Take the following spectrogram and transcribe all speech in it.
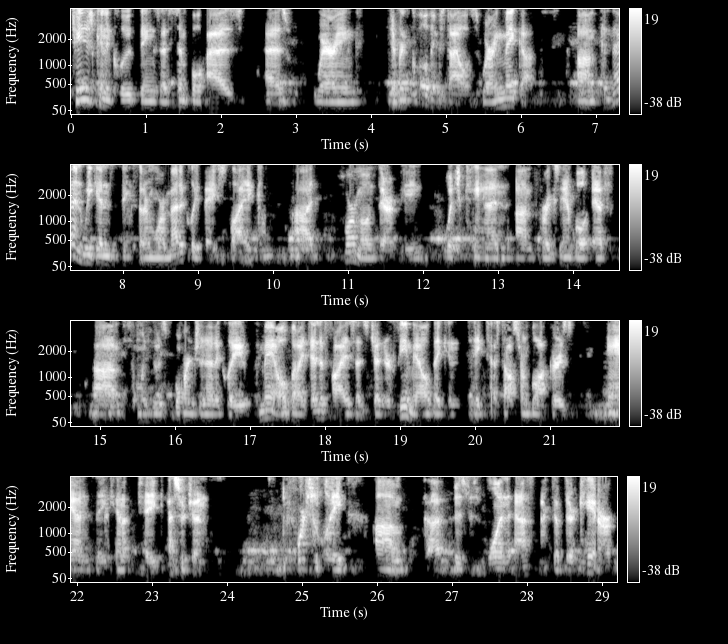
changes can include things as simple as as wearing different clothing styles, wearing makeup. Um, and then we get into things that are more medically based, like uh, hormone therapy, which can, um, for example, if um, someone who is born genetically male but identifies as gender female, they can take testosterone blockers and they cannot take estrogen. Unfortunately, um, uh, there's just one aspect of their care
